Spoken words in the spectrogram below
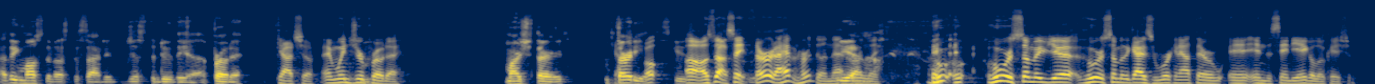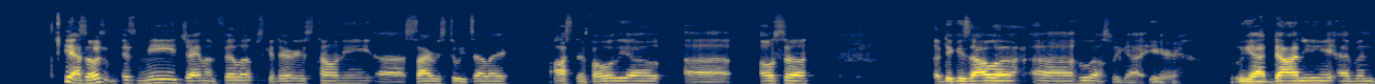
I think most of us decided just to do the uh, pro day, Gotcha. And when's your Mm. pro day? March third, Gotcha. thirtieth. Oh, excuse oh, I was about to say third. I haven't heard them that Yeah, early. who, who- who are some of you? Who are some of the guys who are working out there in, in the San Diego location? Yeah, so it's, it's me, Jaelan Phillips, Kadarius Toney, uh, Syrus Tuitele, Austin Faoliu, uh, Osa, Odighizuwa. Uh, who else we got here? We got Donnie, Evan,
